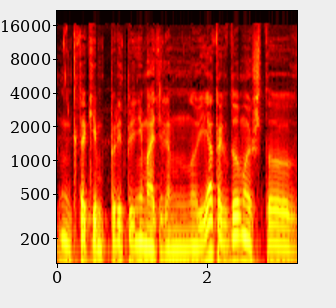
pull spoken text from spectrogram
к таким предпринимателям, ну, я так думаю, что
